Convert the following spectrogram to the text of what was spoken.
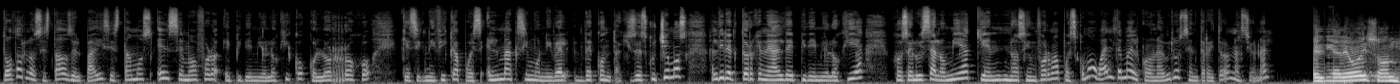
todos los estados del país estamos en semáforo epidemiológico color rojo, que significa pues el máximo nivel de contagios. Escuchemos al director general de epidemiología, José Luis Salomía, quien nos informa pues cómo va el tema del coronavirus en territorio nacional. El día de hoy son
